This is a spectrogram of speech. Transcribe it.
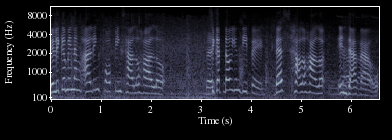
Bili kami ng aling Foppings halo-halo. Sikat daw yun dito eh. Best halo-halo in Davao.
